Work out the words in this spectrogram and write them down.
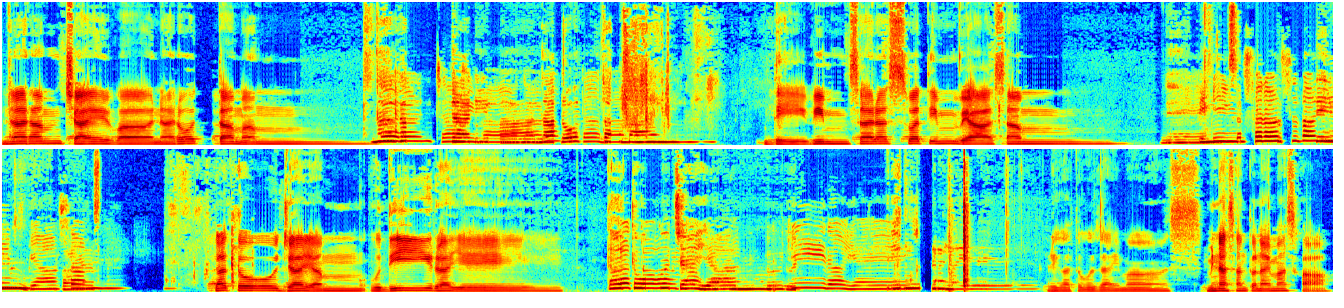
नरं चैव नरोत्तमम्। नरं चैव नरोत्तमम्। देवीं सरस्वतीं व्यासम्। देवीं सरस्वतीं व्यासम्। ततो जयम् उदीरयेत्। タトジャヤンウリラエありがとうございます。皆さんとなりますか？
